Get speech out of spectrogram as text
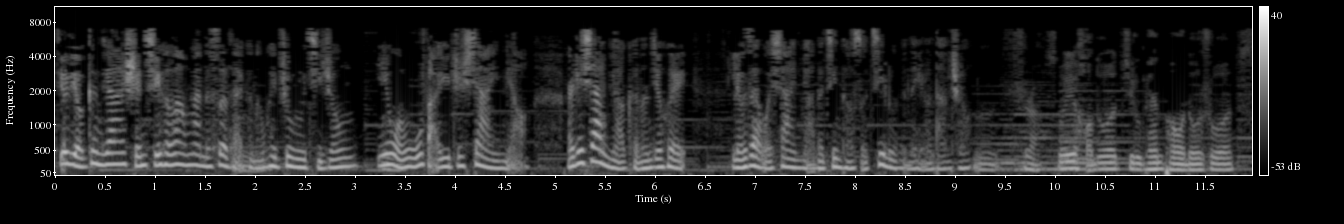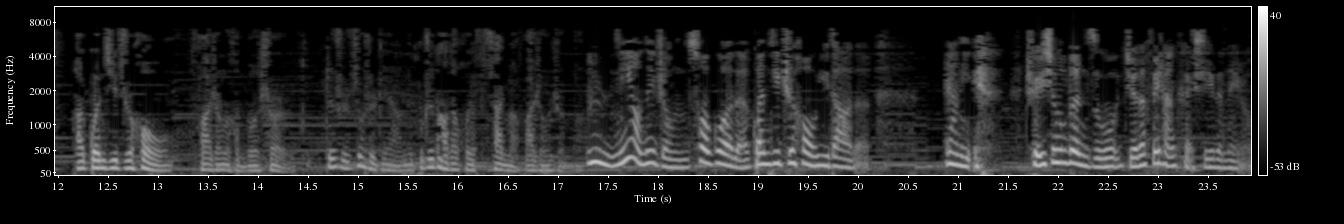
就有更加神奇和浪漫的色彩可能会注入其中，因为我们无法预知下一秒，而这下一秒可能就会。留在我下一秒的镜头所记录的内容当中。嗯，是啊，所以好多纪录片朋友都说，他关机之后发生了很多事儿，就是就是这样，你不知道他会下一秒发生什么。嗯，你有那种错过的关机之后遇到的，让你 捶胸顿足，觉得非常可惜的内容？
